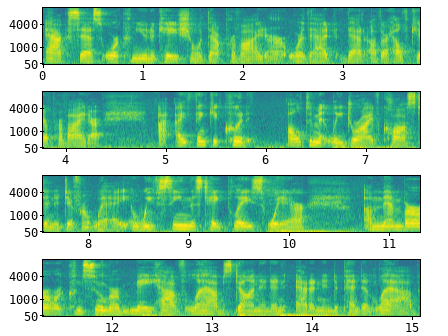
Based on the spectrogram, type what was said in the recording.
access or communication with that provider or that, that other healthcare provider, I, I think it could ultimately drive cost in a different way. And we've seen this take place where a member or a consumer may have labs done at an, at an independent lab,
